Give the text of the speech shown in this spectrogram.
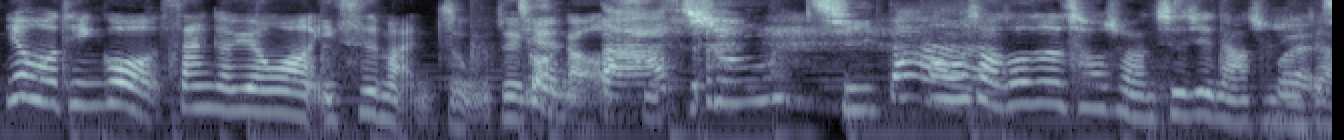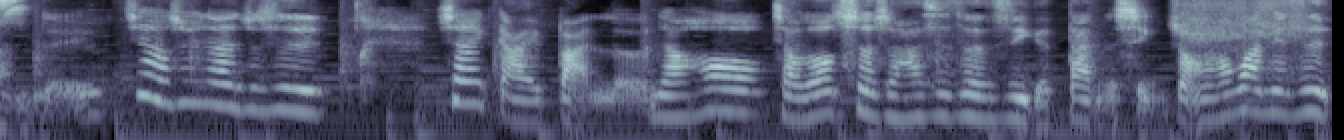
你有没有听过三个愿望一次满足这个广告达 出奇蛋。哦，我小时候真的超喜欢吃健达出奇蛋的。健达出奇蛋就是现在改版了，然后小时候吃的时候，它是真的是一个蛋的形状，然后外面是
